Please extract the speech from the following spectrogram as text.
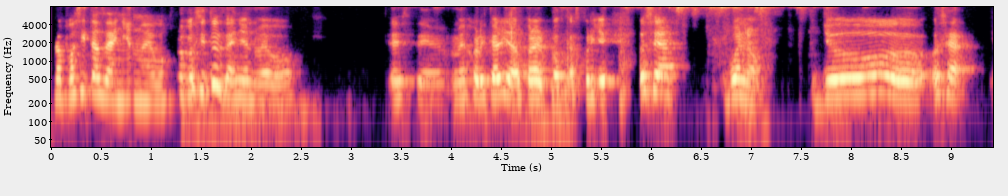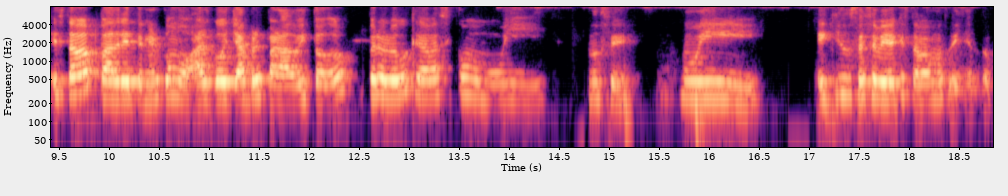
Propósitos de año nuevo. propósitos de año nuevo. Este, mejor calidad para el podcast, porque, o sea, bueno, yo, o sea, estaba padre tener como algo ya preparado y todo, pero luego quedaba así como muy, no sé, muy X, o sea, se veía que estábamos leyendo.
